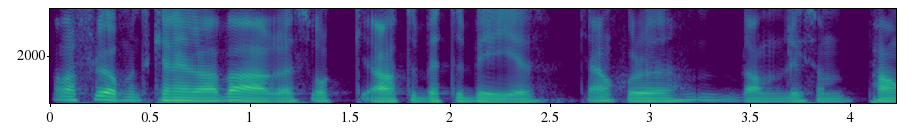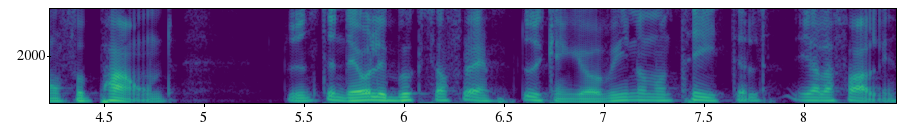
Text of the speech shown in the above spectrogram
Han har förlorat mot Canelo Alvarez och Artur Beterbiev. Kanske bland liksom pound for pound. Du är inte en dålig boxare för det. Du kan gå och vinna någon titel i alla fall.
